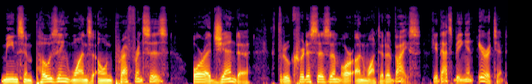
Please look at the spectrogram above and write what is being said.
means imposing one's own preferences or agenda through criticism or unwanted advice. Okay, that's being an irritant,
